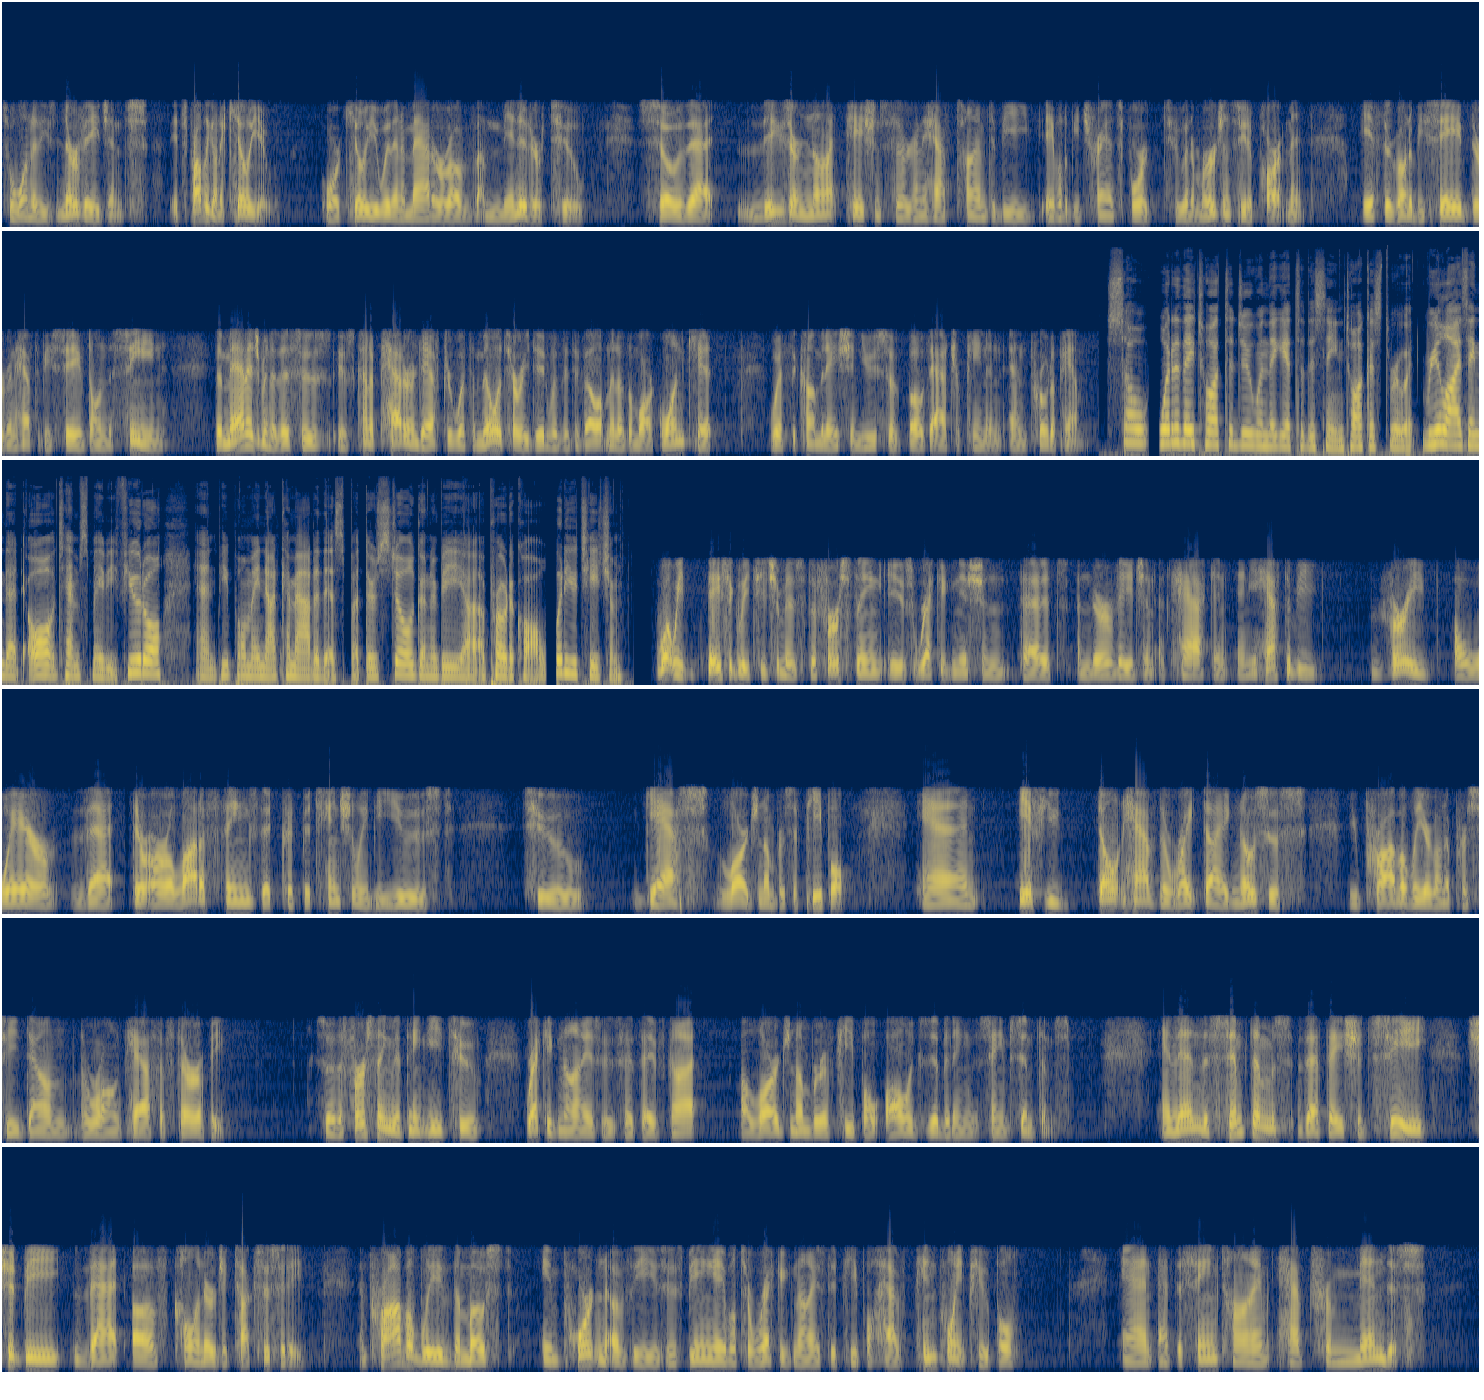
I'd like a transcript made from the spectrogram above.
to one of these nerve agents, it's probably going to kill you or kill you within a matter of a minute or two so that these are not patients that are going to have time to be able to be transported to an emergency department. If they're going to be saved, they're going to have to be saved on the scene. The management of this is, is kind of patterned after what the military did with the development of the Mark I kit with the combination use of both atropine and, and protopam. So, what are they taught to do when they get to the scene? Talk us through it. Realizing that all attempts may be futile and people may not come out of this, but there's still going to be a, a protocol. What do you teach them? What we basically teach them is the first thing is recognition that it's a nerve agent attack, and, and you have to be very aware that there are a lot of things that could potentially be used to gas large numbers of people. And if you don't have the right diagnosis, you probably are going to proceed down the wrong path of therapy. So the first thing that they need to recognize is that they've got a large number of people all exhibiting the same symptoms. And then the symptoms that they should see should be that of cholinergic toxicity. And probably the most important of these is being able to recognize that people have pinpoint pupil and at the same time have tremendous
